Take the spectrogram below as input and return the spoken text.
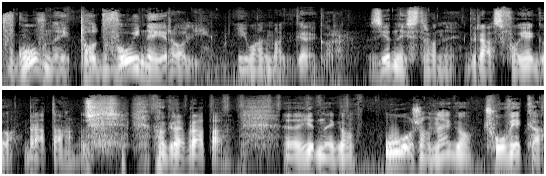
w głównej podwójnej roli Iwan McGregor, z jednej strony gra swojego brata, gra brata e, jednego, ułożonego człowieka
